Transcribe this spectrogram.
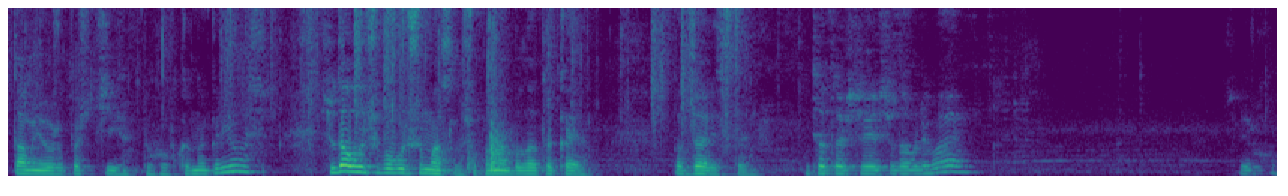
Там я уже почти духовка нагрелась. Сюда лучше побольше масла, чтобы она была такая поджаристая. Вот это все я сюда вливаю. Сверху.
